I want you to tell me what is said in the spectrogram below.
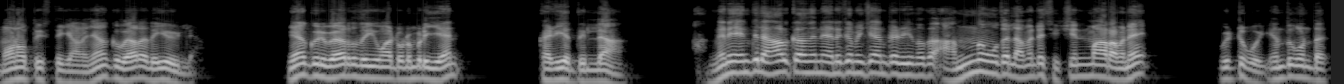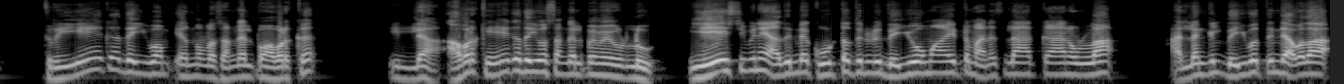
മോണോത്തിസ്റ്റിക്കാണ് ഞങ്ങൾക്ക് വേറെ ദൈവമില്ല. ഞങ്ങൾക്കൊരു വേറെ ദൈവമായിട്ട് ഉടമ്പടി ചെയ്യാൻ കഴിയത്തില്ല. അങ്ങനെയെങ്കിൽ ആർക്ക് അതിനെ അനുഗമിക്കാൻ കഴിയുന്നത്? അന്ന് മുതൽ അവന്റെ ശിഷ്യന്മാർ അവനെ വിട്ടുപോയി. എന്തുകൊണ്ട്? ത്രിയേക ദൈവം എന്നുള്ള സങ്കല്പം അവർക്ക് ഇല്ല. അവർക്ക് ഏകദൈവ സങ്കല്പമേ ഉള്ളൂ. യേശുവിനെ അതിന്റെ കൂട്ടത്തിലൊരു ദൈവമായിട്ട് മനസ്സിലാക്കാനുള്ള അല്ലെങ്കിൽ ദൈവത്തിന്റെ അവതാ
